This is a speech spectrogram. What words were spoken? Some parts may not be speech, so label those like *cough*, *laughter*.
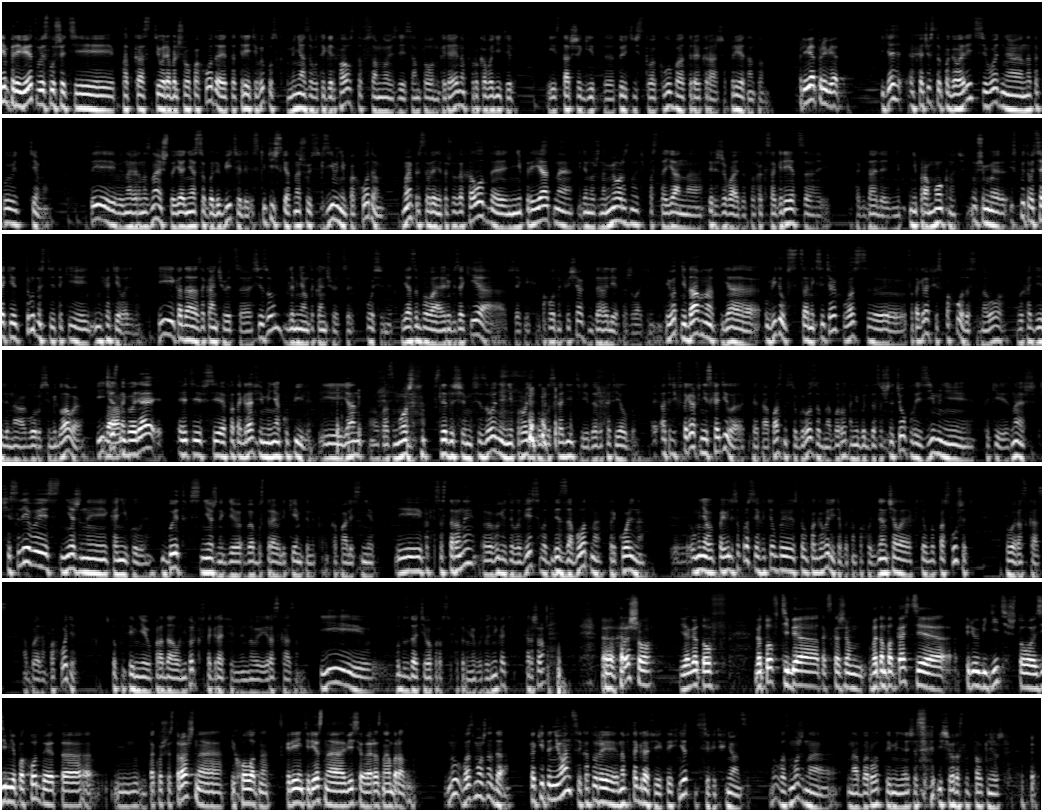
Всем привет! Вы слушаете подкаст «Теория большого похода». Это третий выпуск. Меня зовут Игорь Фаустов, со мной здесь Антон Горяинов, руководитель и старший гид э, туристического клуба «Трек Раша». Привет, Антон! Привет, привет! Я хочу с тобой поговорить сегодня на такую тему. Ты, наверное, знаешь, что я не особо любитель, скептически отношусь к зимним походам. В моем представлении это что-то холодное, неприятное, где нужно мерзнуть, постоянно переживать за то, как согреться, и так далее, не, не промокнуть. В общем, э, испытывать всякие трудности такие не хотелось бы. И когда заканчивается сезон, для меня он заканчивается осенью, я забываю о рюкзаке, о всяких походных вещах до лета желательно. И вот недавно я увидел в социальных сетях у вас э, фотографии с похода с одного. Выходили на гору Семиглавая. И, да. честно говоря, эти все фотографии меня купили. И я, возможно, в следующем сезоне не прочь был бы сходить и даже хотел бы. От этих фотографий не исходила какая-то опасность, угроза. Наоборот, они были достаточно теплые, зимние, такие, знаешь, счастливые снежные каникулы. Быт снежный, где вы обустраивали кемпинг, копали снег. И как-то со стороны э, выглядело весело, беззаботно, прикольно. Э, у меня появились вопросы, я хотел бы с тобой поговорить об этом походе. Для начала я хотел бы послушать твой рассказ об этом походе, чтобы ты мне его продал не только фотографиями, но и рассказом. И буду задавать тебе вопросы, которые у меня будут возникать. Хорошо? *laughs* Э, хорошо. Я готов готов тебя, так скажем, в этом подкасте переубедить, что зимние походы — это ну, не так уж и страшно и холодно. Скорее интересно, весело и разнообразно. Ну, возможно, да. Какие-то нюансы, которые на фотографиях-то их нет, всех этих нюансов. Ну, возможно, наоборот, ты меня сейчас *laughs* еще раз оттолкнешь. *laughs*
